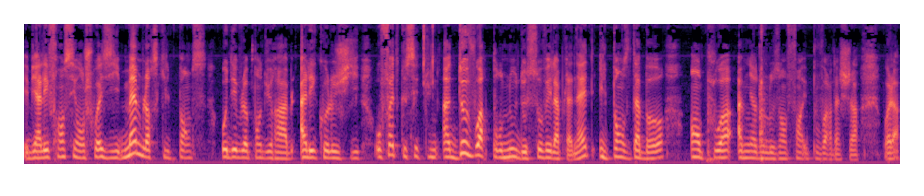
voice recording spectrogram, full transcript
eh bien, les Français ont choisi, même lorsqu'ils pensent au développement durable, à l'écologie, au fait que c'est un devoir pour nous de sauver la planète, ils pensent d'abord emploi, avenir de nos enfants et pouvoir d'achat. Voilà.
